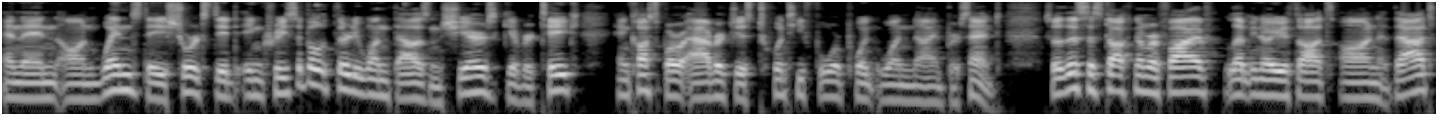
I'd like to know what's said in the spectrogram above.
And then on Wednesday, shorts did increase about 31,000 shares, give or take, and cost borrow average is 24.19%. So this is stock number five. Let me know your thoughts on that.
